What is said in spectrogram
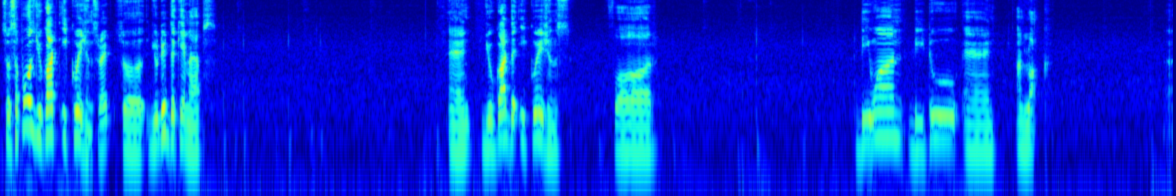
So suppose you got equations, right? So you did the K-maps and you got the equations for D1, D2 and unlock. Ah.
